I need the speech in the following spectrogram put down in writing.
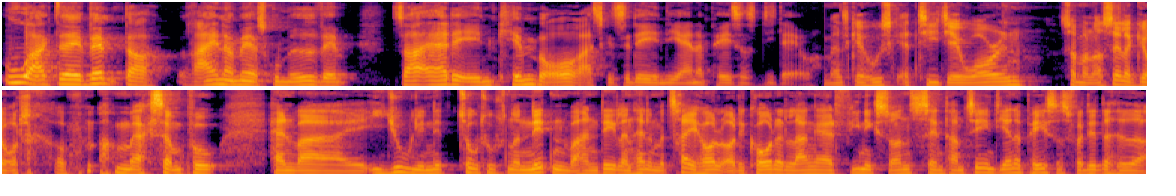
uagtet af, hvem der regner med at skulle møde hvem, så er det en kæmpe overraskelse, det Indiana Pacers, de laver. Man skal huske, at TJ Warren, som man også selv har gjort opmærksom på, han var øh, i juli 2019, var han del af en handel med tre hold, og det korte og lange er, at Phoenix Suns sendte ham til Indiana Pacers for det, der hedder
